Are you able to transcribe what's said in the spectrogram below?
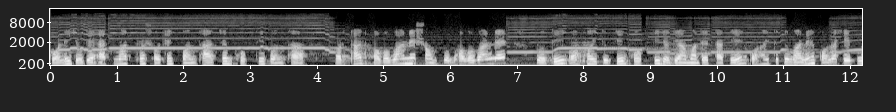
কলিযুগে একমাত্র সঠিক পন্থা আছে ভক্তি পন্থা। অর্থাৎ ভগবানের সম্প, ভগবানের প্রতি অহৈতুকি ভক্তি যদি আমাদের থাকে, অহৈতুকি মানে কোনো হেতু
